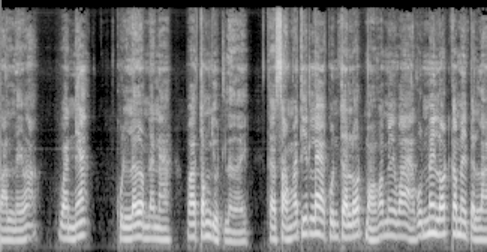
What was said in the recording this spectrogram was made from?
วันเลยว่า วันเนี้ยคุณเริ่มแล้วนะ ว่าต้องหยุดเลย แต่สองอาทิตย์แรกคุณจะลดหมอก็ไม่ว่า คุณไม่ลดก็ไม่เป็นไร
